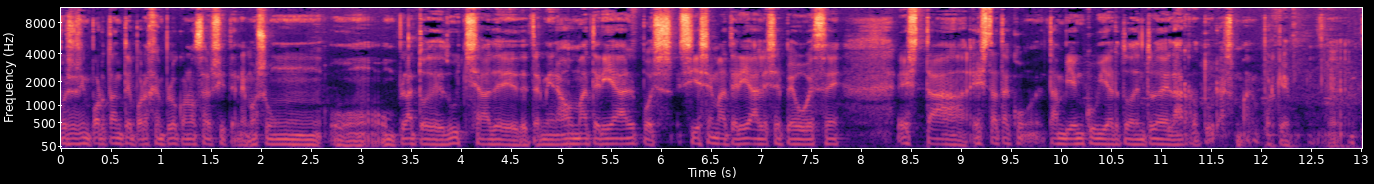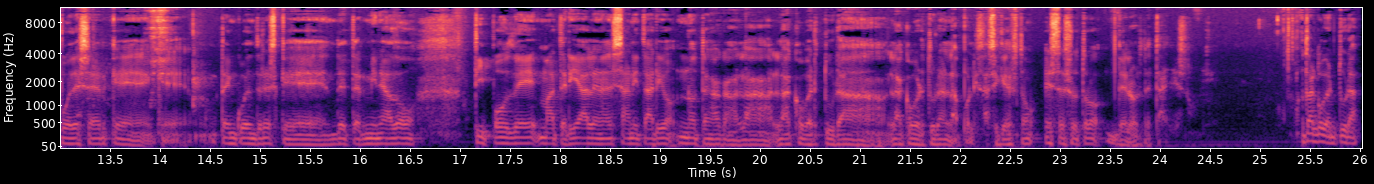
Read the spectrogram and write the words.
pues es importante, por ejemplo, conocer si tenemos un, plato de ducha de determinado material, pues si ese material, ese PVC, está, está también cubierto dentro de las roturas, porque eh, puede ser que, te encuentres que determinado tipo de material en el sanitario no tenga la, la, cobertura, la cobertura en la póliza. Así que esto, este es otro de los detalles. Otra cobertura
